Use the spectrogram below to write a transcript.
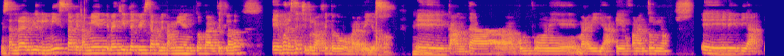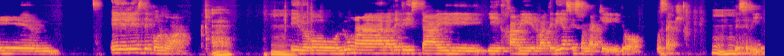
me saldrá el violinista, que también, te voy a decir teclista porque también toca el teclado. Eh, bueno, este chico lo hace todo maravilloso. Mm. Eh, canta, compone, maravilla. Juan Antonio Heredia. él es de Córdoba. Mm. Y luego Luna, la teclista, y, y, Javi, el batería, sí son de aquí, y yo, pues de aquí, de Sevilla.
